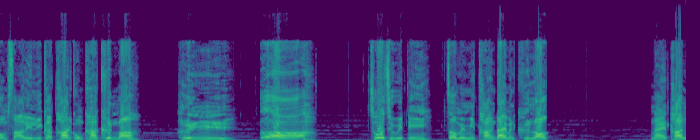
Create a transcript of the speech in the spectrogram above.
รมสารีริกธาตุของข้าคืนมา เฮ้ยเอ้อชั่วชีวิตนี้เจ้าไม่มีทางได้มันคืนหรอก นายท่าน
